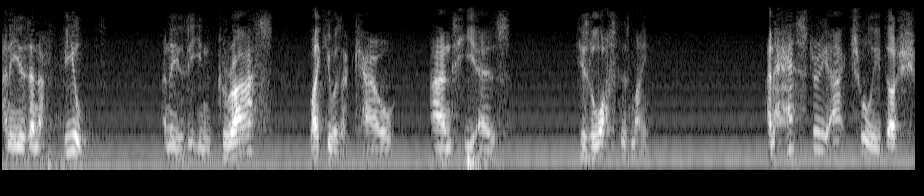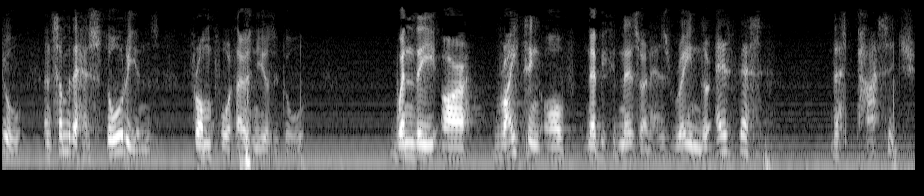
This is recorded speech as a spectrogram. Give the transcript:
and he is in a field, and he's eating grass like he was a cow, and he is he's lost his mind. And history actually does show, and some of the historians from 4,000 years ago, when they are writing of Nebuchadnezzar and his reign, there is this, this passage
